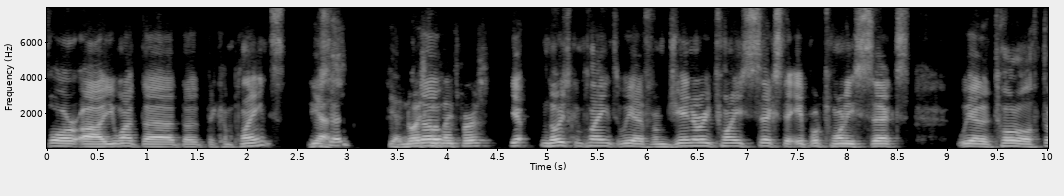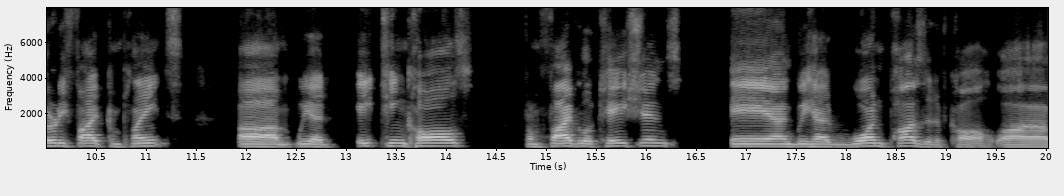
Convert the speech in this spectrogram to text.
for, uh, you want the, the, the complaints? you yes, said? yeah, noise So- complaints first? Yep, noise complaints. We had from January twenty-sixth to April twenty-sixth. We had a total of thirty-five complaints. Um, we had eighteen calls from five locations. And we had one positive call. Uh,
